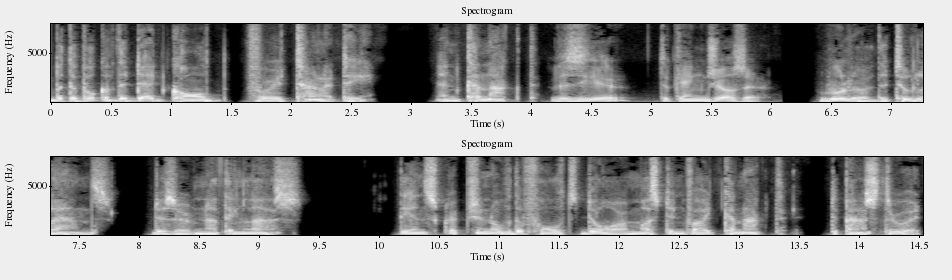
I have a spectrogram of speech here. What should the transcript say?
but the Book of the Dead called for eternity, and Connacht, vizier to King Djoser, ruler of the two lands, deserved nothing less. The inscription over the false door must invite Connacht to pass through it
